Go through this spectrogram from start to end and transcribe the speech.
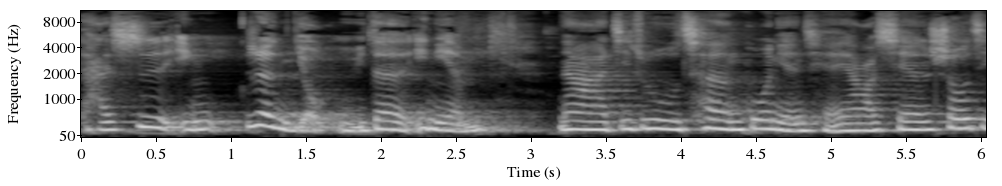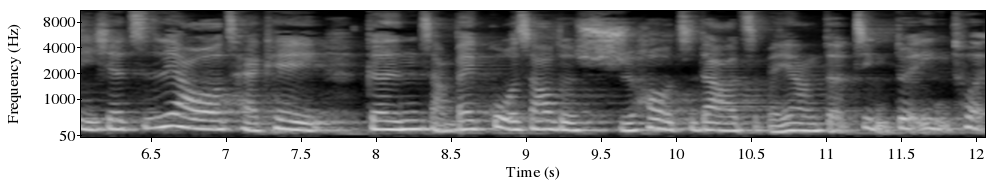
还是游刃有余的一年。那记住，趁过年前要先收集一些资料哦，才可以跟长辈过招的时候知道怎么样的进对应退。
